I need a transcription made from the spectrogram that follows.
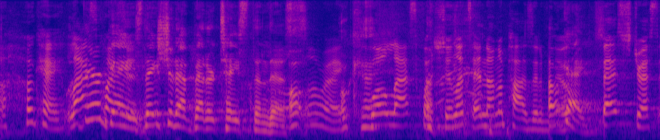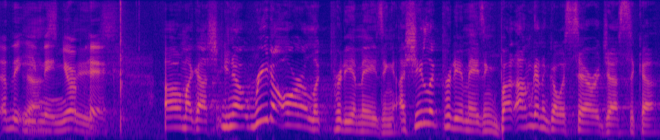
Okay. Last they're question. gays. They should have better taste than this. Oh, All right. Okay. Well, last question. Let's end on a positive note. Okay. Best dress of the Yes, evening. Your please. pick. Oh my gosh. You know, Rita Ora looked pretty amazing. Uh, She looked pretty amazing, but I'm going to go with Sarah Jessica.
